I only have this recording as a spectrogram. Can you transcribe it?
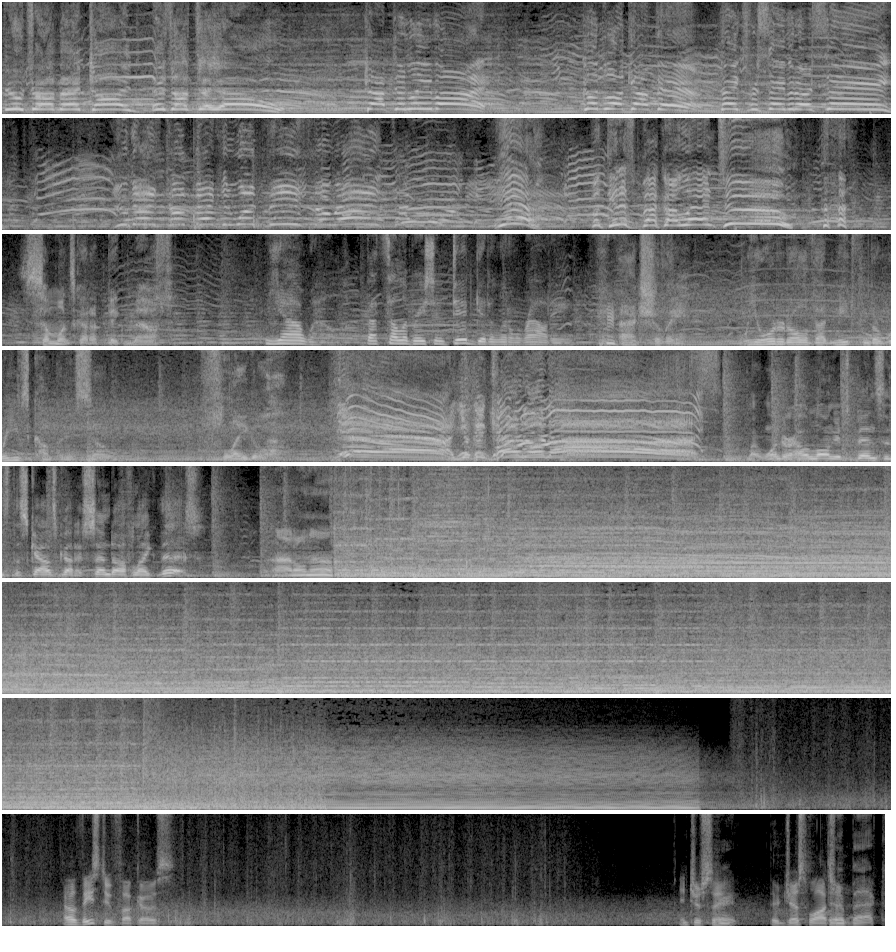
Future of mankind is up to you! Captain Levi! Good luck out there! Thanks for saving our city! You guys come back in one piece, all right? Yeah! But get us back our land too! Someone's got a big mouth. Yeah, well, that celebration did get a little rowdy. Actually, we ordered all of that meat from the Reeves Company, so. Flegel. Yeah! You can count on us! I wonder how long it's been since the scouts got a send off like this. I don't know. Oh, these two fuckos. Interesting. They're just watching. They're back.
